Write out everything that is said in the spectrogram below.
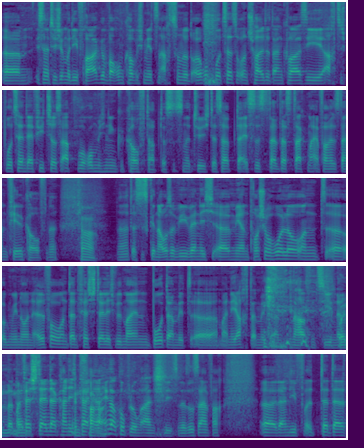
Ähm, ist natürlich immer die Frage, warum kaufe ich mir jetzt einen 1800-Euro-Prozessor und schalte dann quasi 80 Prozent der Features ab, warum ich ihn gekauft habe. Das ist natürlich deshalb, da ist es, das sagt man einfach, ist dann ein Fehlkauf. Ne? Klar. Ne, das ist genauso wie wenn ich äh, mir einen Porsche hole und äh, irgendwie nur einen Elfer und dann feststelle, ich will mein Boot damit, äh, meine Yacht damit an den Hafen ziehen. Dann wird man feststellen, da kann ich keine Fahrrad. Hängerkupplung anschließen. Das ist einfach äh, dann die, der, der,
